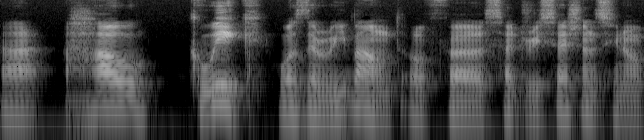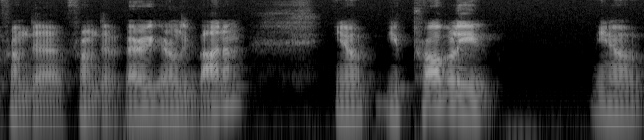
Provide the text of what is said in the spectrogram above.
uh, how quick was the rebound of uh, such recessions you know from the from the very early bottom. You know you probably you know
